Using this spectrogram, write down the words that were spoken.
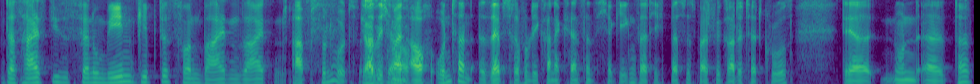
das heißt, dieses Phänomen gibt es von beiden Seiten. Absolut. Glaub also ich ich meine, auch. auch unter, selbst Republikaner canceln sich ja gegenseitig. Bestes Beispiel gerade Ted Cruz, der nun äh, ne,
